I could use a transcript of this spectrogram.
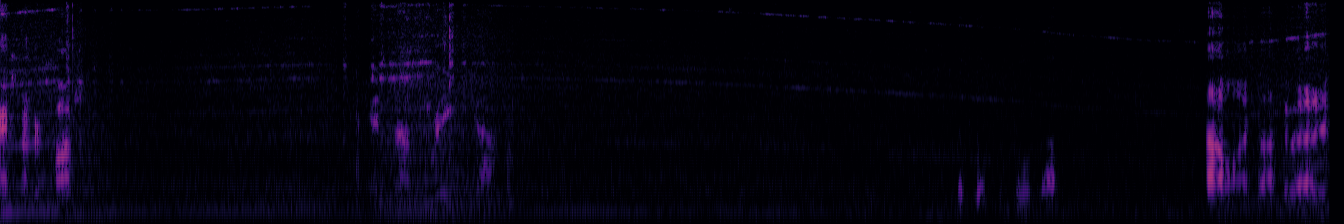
Under caution. Up, three, copy. Looks like indoor rough. I don't want to talk about it.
